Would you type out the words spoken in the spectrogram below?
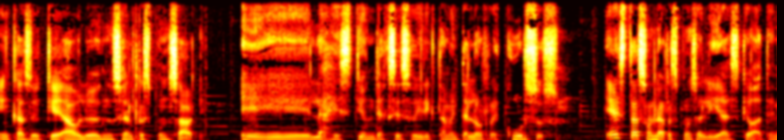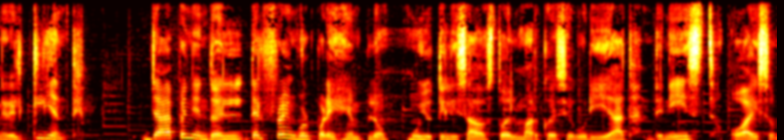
en caso de que AWS no sea el responsable. Eh, la gestión de acceso directamente a los recursos. Estas son las responsabilidades que va a tener el cliente. Ya dependiendo del, del framework, por ejemplo, muy utilizados todo el marco de seguridad de NIST o ISO,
